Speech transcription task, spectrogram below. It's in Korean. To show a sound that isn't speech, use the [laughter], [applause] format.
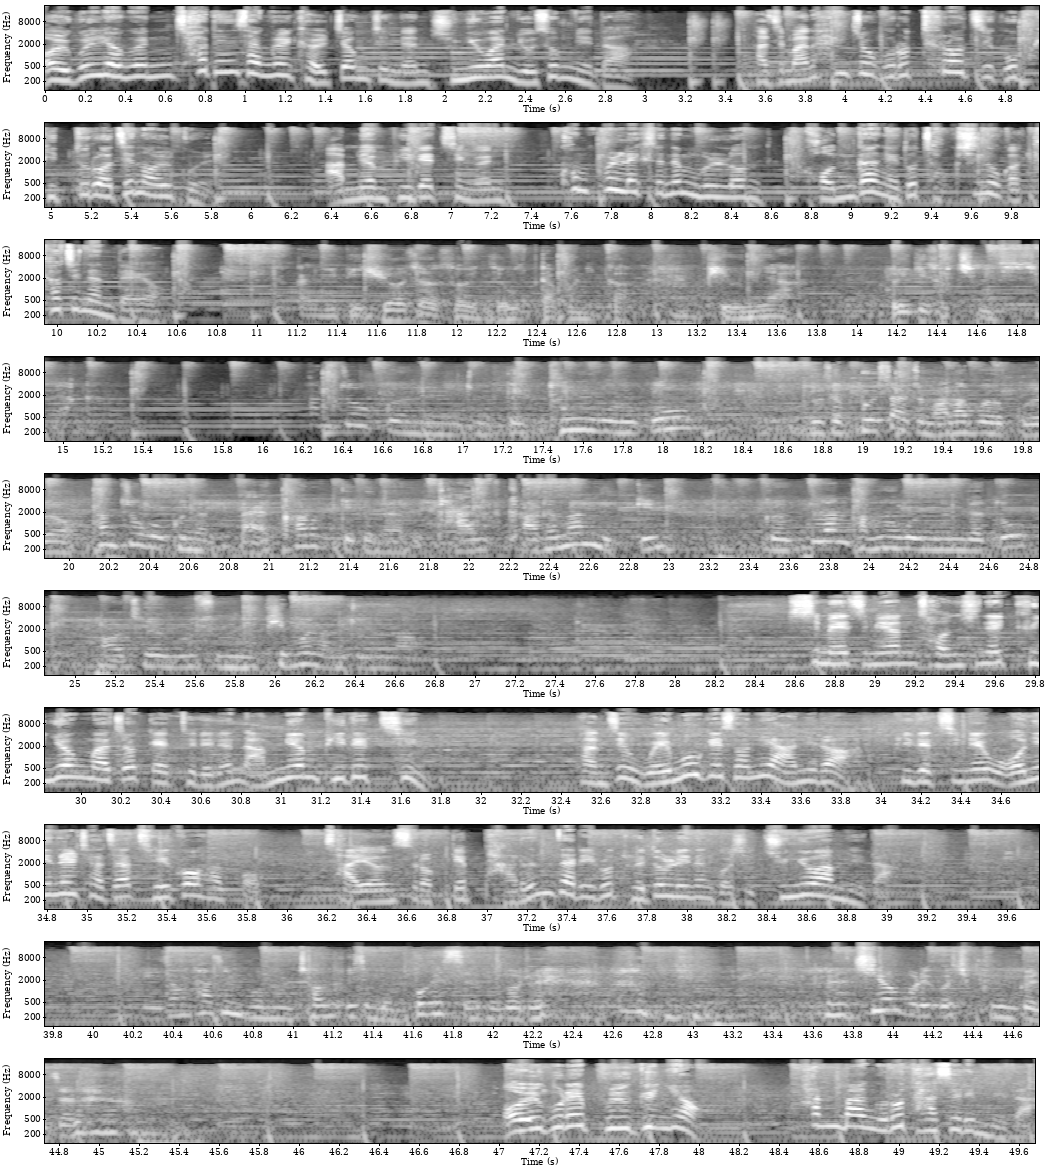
얼굴형은 첫인상을 결정짓는 중요한 요소입니다. 하지만 한쪽으로 틀어지고 비뚤어진 얼굴. 안면 비대칭은 콤플렉스는 물론 건강에도 적신호가 켜지는데요. 약간 입이 휘어져서 이제 웃다 보니까 비웃냐 의기소침해지죠 약간. 한쪽은 좀 이렇게 둥글고 요새 볼살 좀 많아 보였고요. 한쪽은 그냥 날카롭게 그냥 가, 가름한 느낌? 그 코만 다물고 있는데도 아, 쟤 무슨 기분 안 좋나. 심해지면 전신의 균형마저 깨뜨리는 안면 비대칭. 단지 외모 개선이 아니라 비대칭의 원인을 찾아 제거하고 자연스럽게 바른 자리로 되돌리는 것이 중요합니다. 예전 사진 보면 저는 이제 못 보겠어요, 그거를. [laughs] 그래서 지워버리고 싶은 거 있잖아요. 얼굴의 불균형 한 방으로 다스립니다.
